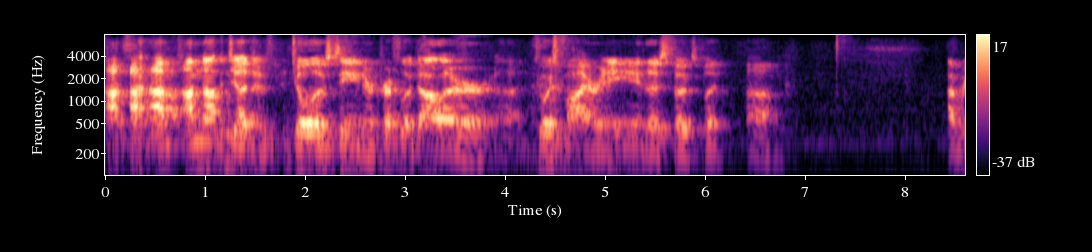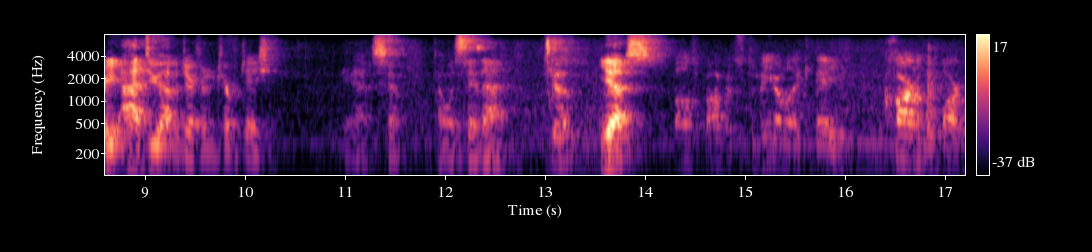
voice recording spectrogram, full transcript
I, I'm, I'm not the judge of Joel Osteen or Creflo Dollar or uh, Joyce Meyer or any, any of those folks, but um, I re, I do have a different interpretation, you know. So I would say that. Joe, Yes, false prophets to me are like a carnival barker.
